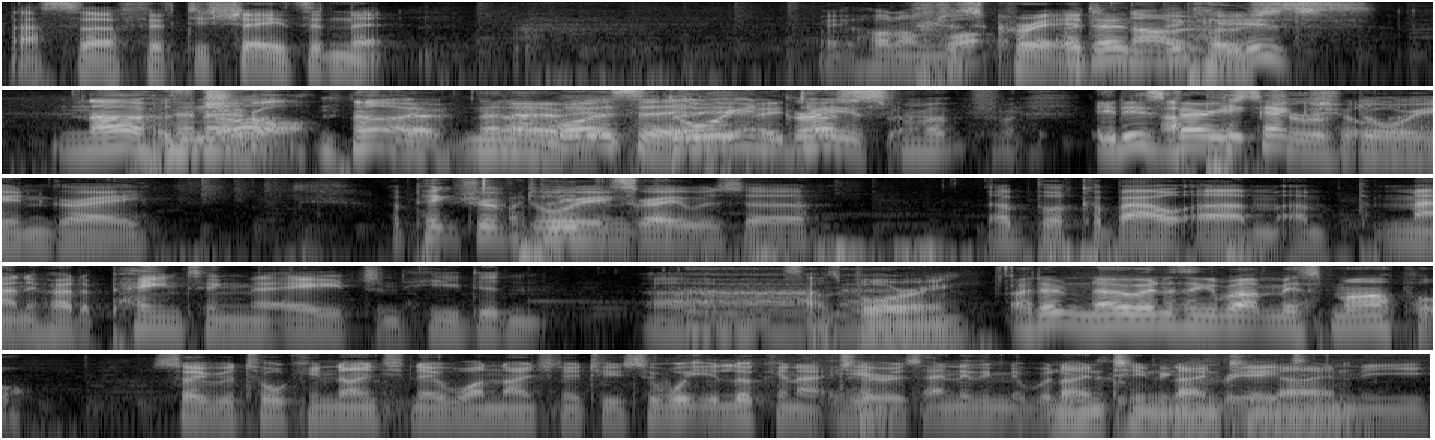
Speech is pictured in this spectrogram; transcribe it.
That's uh, Fifty Shades, isn't it? Wait, hold on. Just what? created I don't No. think post. it is. No, No, no. no, no, No, no, What is it? Dorian It Gray does- is from a, from It is a very picture sexual. of Dorian Gray. A picture of I Dorian Gray was a a book about um, a man who had a painting that aged and he didn't. Um, Ah, Sounds man. boring. I don't know anything about Miss Marple. so we're talking 1901, 1902. So what you're looking at here is anything that would have been created in 1999. the.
